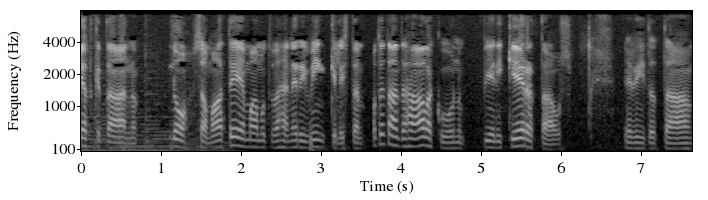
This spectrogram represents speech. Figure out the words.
Jatketaan, no, samaa teemaa, mutta vähän eri vinkkelistä. Otetaan tähän alkuun pieni kertaus. Eli tota,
